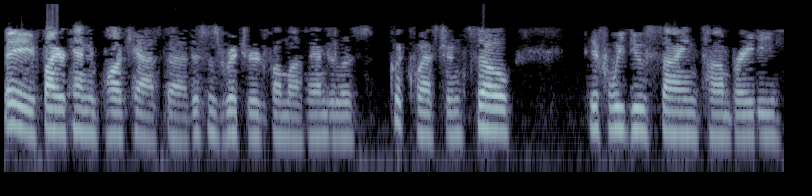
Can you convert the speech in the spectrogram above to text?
Hey, Fire Cannon Podcast. Uh, this is Richard from Los Angeles. Quick question. So, if we do sign Tom Brady,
